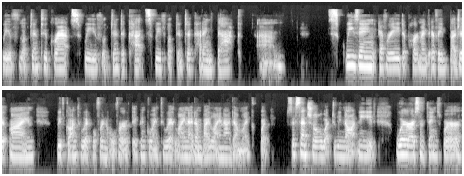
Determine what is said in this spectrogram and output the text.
We've looked into grants we've looked into cuts we've looked into cutting back um, squeezing every department every budget line. We've gone through it over and over. They've been going through it line item by line item like what essential what do we not need? Where are some things where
